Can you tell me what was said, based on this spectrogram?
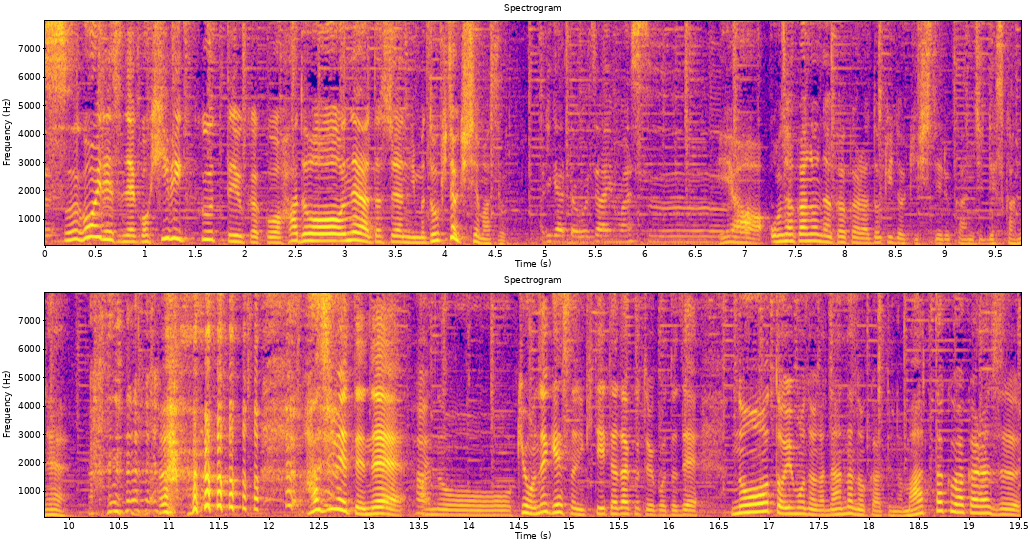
す。すごいですね、こう響くっていうか、こう波動をね、私は今ドキドキしてます。ありがとうございます。いやー、お腹の中からドキドキしてる感じですかね。初めてね、はいあのー今日ねゲストに来ていただくということで脳というものが何なのかというのは全く分からず、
